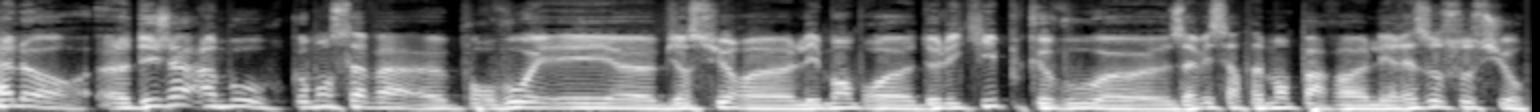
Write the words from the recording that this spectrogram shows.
Alors, euh, déjà un mot, comment ça va euh, pour vous et, euh, bien sûr les membres de l'équipe que vous avez certainement par les réseaux sociaux?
